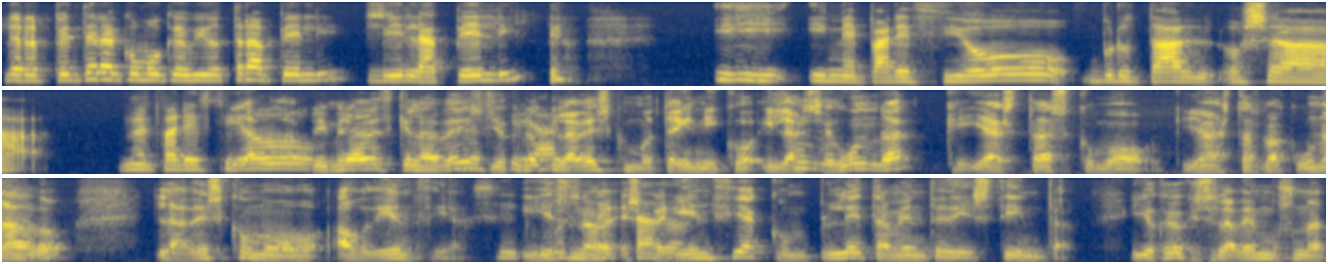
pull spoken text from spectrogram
de repente era como que vi otra peli, vi la peli y, y me pareció brutal, o sea, me La, la pareció... primera vez que la ves, yo creo que la ves como técnico. Y la Sí. segunda, que ya estás como, que ya estás vacunado, la ves como audiencia. Sí, y es una experiencia completamente distinta. Y yo creo que si la vemos una...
